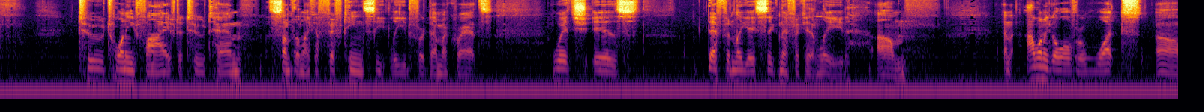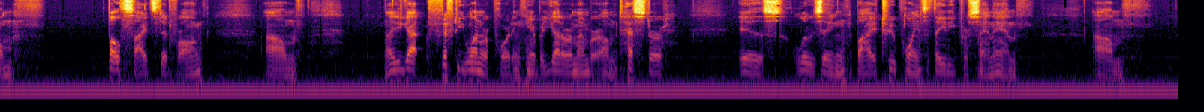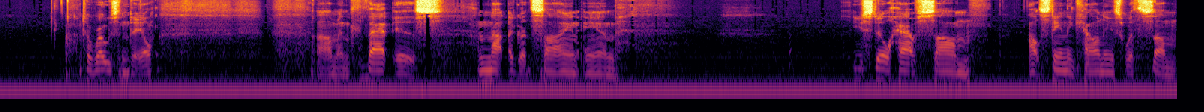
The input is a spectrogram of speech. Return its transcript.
225 to 210, something like a 15 seat lead for Democrats, which is definitely a significant lead. Um, and I want to go over what um, both sides did wrong. Um, now you got 51 reporting here, but you got to remember um, Tester is losing by two points with 80% in um, to Rosendale. Um, and that is not a good sign and you still have some outstanding counties with some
